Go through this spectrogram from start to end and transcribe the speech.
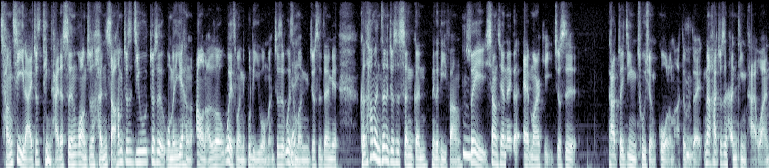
长期以来就是挺台的声望就是很少，他们就是几乎就是我们也很懊恼，就是说为什么你不理我们？就是为什么你就是在那边？可是他们真的就是生根那个地方，嗯、所以像现在那个 Ed Markey，就是他最近初选过了嘛，对不对？嗯、那他就是很挺台湾，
